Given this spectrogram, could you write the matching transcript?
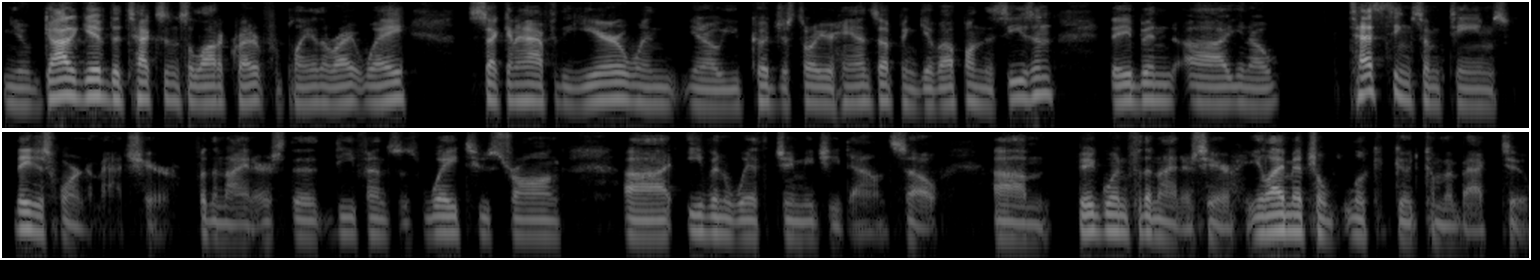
you know, got to give the Texans a lot of credit for playing the right way. Second half of the year, when you know you could just throw your hands up and give up on the season, they've been uh, you know testing some teams. They just weren't a match here for the Niners. The defense was way too strong, uh, even with Jimmy G down. So, um, big win for the Niners here. Eli Mitchell looked good coming back too.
